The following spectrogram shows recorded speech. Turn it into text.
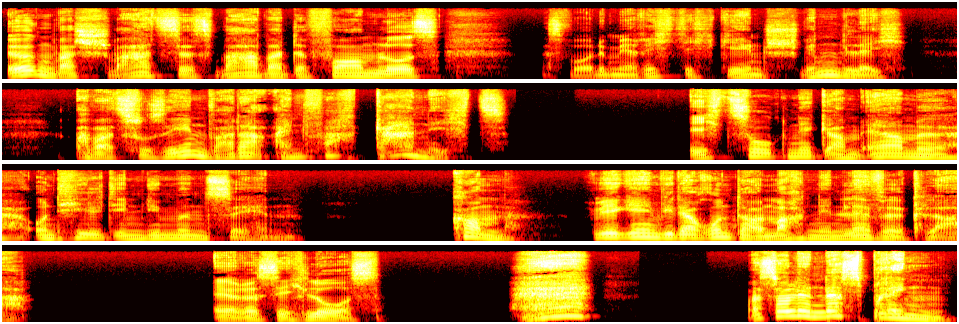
Irgendwas Schwarzes waberte formlos. Es wurde mir richtig gehend schwindelig aber zu sehen war da einfach gar nichts. Ich zog Nick am Ärmel und hielt ihm die Münze hin. Komm, wir gehen wieder runter und machen den Level klar. Er riss sich los. Hä? Was soll denn das bringen?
